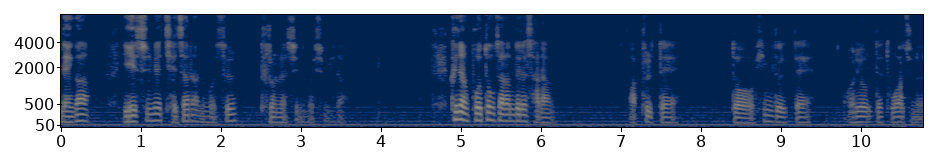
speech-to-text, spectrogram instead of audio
내가 예수님의 제자라는 것을 드러낼 수 있는 것입니다. 그냥 보통 사람들의 사랑, 아플 때, 또 힘들 때, 어려울 때 도와주는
